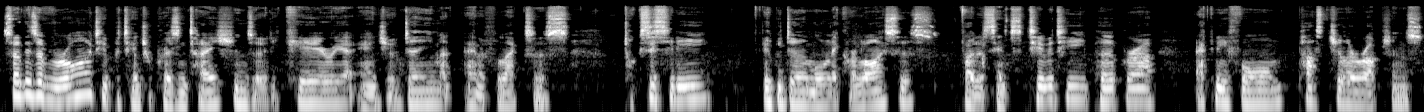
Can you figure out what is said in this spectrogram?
So there's a variety of potential presentations, urticaria, angioedema, anaphylaxis, toxicity, epidermal necrolysis, photosensitivity, purpura, acneiform, pustular eruptions,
